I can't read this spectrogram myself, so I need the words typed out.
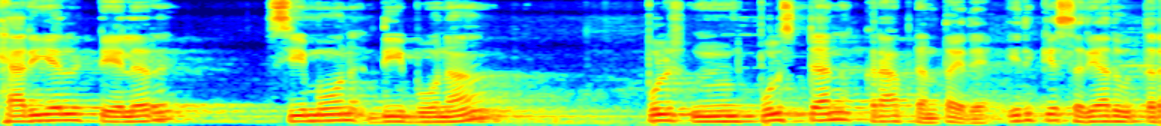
Harriet Taylor, Simone de Beauvoir ಪುಲ್ ಪುಲ್ಸ್ಟನ್ ಕ್ರಾಫ್ಟ್ ಅಂತ ಇದೆ. ಇದಕ್ಕೆ ಸರಿಯಾದ ಉತ್ತರ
